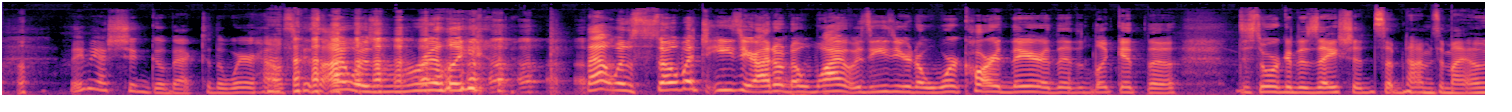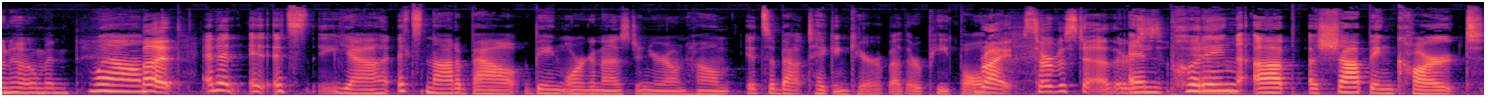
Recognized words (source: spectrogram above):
maybe i should go back to the warehouse because i was really that was so much easier. I don't know why it was easier to work hard there than look at the disorganization sometimes in my own home and Well, but and it, it it's yeah, it's not about being organized in your own home. It's about taking care of other people. right. Service to others. And putting up a shopping cart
